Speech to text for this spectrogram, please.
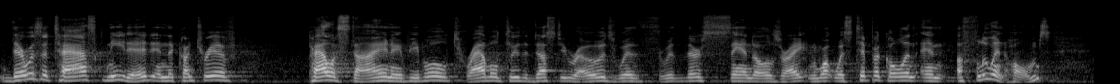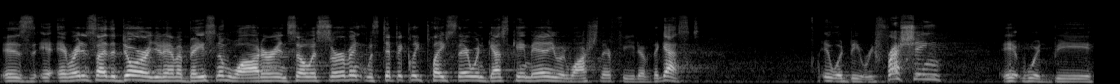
There was a task needed in the country of Palestine, and people traveled through the dusty roads with, with their sandals, right? And what was typical in, in affluent homes is it, right inside the door, you'd have a basin of water. And so a servant was typically placed there when guests came in. He would wash their feet of the guests. It would be refreshing, it would be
